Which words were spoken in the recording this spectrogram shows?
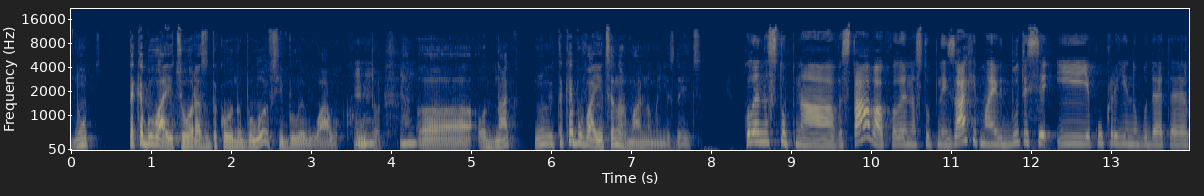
Ну, таке буває. Цього разу такого не було. Всі були вау, круто. Е, однак, ну і таке буває, і це нормально, мені здається. Коли наступна вистава, коли наступний захід має відбутися, і яку країну будете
